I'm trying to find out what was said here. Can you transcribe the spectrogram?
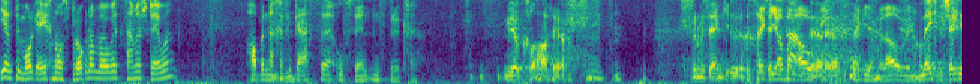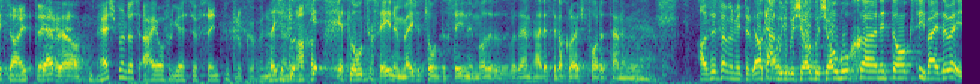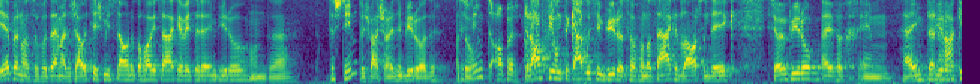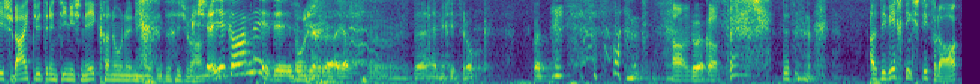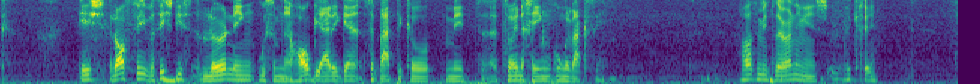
Ich wollte heute Morgen eigentlich noch ein Programm zusammenstellen, habe nachher mhm. vergessen, auf Senden zu drücken. Ja, klar, ja. Wenn man sagt, das sage ich ja mal auch. Das sage ich ja mal auch. Wenn weißt, die Webseite äh, ja. hast du mir das ah, ja, vergessen auf Senden zu drücken? Weißt, es, jetzt lohnt sich eh nicht mehr. Weißt, es lohnt sich eh nicht mehr. Oder? Also von dem her, das ist gelöscht vorher. Also wenn wir mit der... Ja, okay, du bist ja, auch eine Woche nicht da gewesen, by the way. Eben. Also von dem her, du hast auch jetzt auch noch Heu sagen wieder im Büro. Und, äh, das stimmt. Du warst schon nicht im Büro, oder? Also, das stimmt, aber... Der Raffi und der Gabus sind im Büro, das darf man noch sagen. Lars und ich sind auch im Büro, einfach im Heim. Der Hagi schreit wieder in seine Schneekanonen rein, das ist Wahnsinn. Ich schreie gar nicht. Ich, von mir, ja, das, der hat mich jetzt zurück. Gut. oh Gott. Das, also die wichtigste Frage ist, Raffi, was ist dein Learning aus einem halbjährigen Sabbatical mit äh, zwei Kindern unterwegs sein? Was mein Learning ist. Wirklich.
